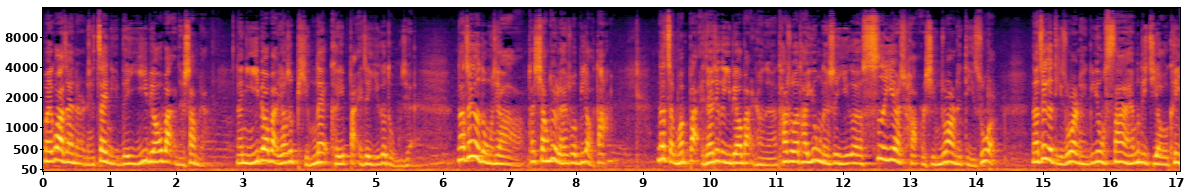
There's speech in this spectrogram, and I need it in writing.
外挂在哪儿呢？在你的仪表板的上边。那你仪表板要是平的，可以摆这一个东西。那这个东西啊，它相对来说比较大。那怎么摆在这个仪表板上呢？他说他用的是一个四叶草形状的底座。那这个底座呢，用三 M 的胶可以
